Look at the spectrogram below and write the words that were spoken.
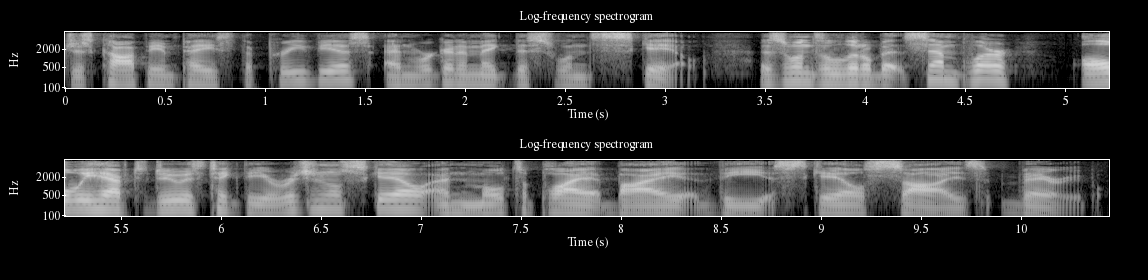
Just copy and paste the previous, and we're going to make this one scale. This one's a little bit simpler. All we have to do is take the original scale and multiply it by the scale size variable.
